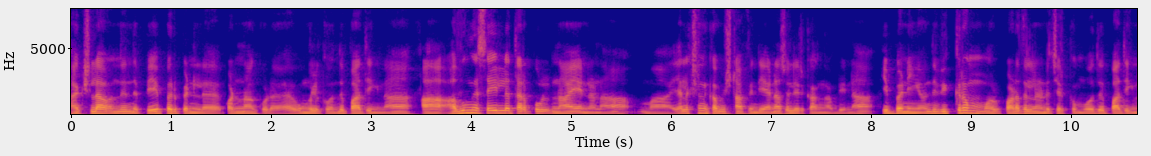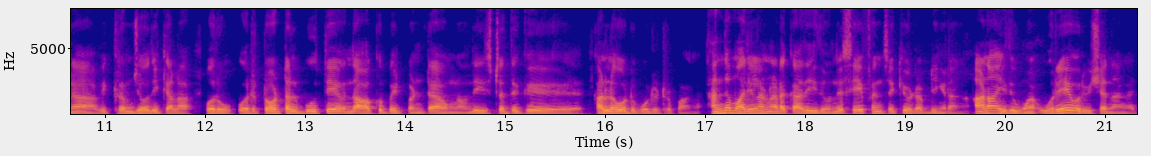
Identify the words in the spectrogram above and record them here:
ஆக்சுவலாக வந்து இந்த பேப்பர் பெனில் பண்ணால் கூட உங்களுக்கு வந்து பார்த்தீங்கன்னா அவங்க சைடில் தரப்பு நான் என்னன்னா எலெக்ஷன் கமிஷன் ஆஃப் இந்தியா என்ன சொல்லியிருக்காங்க அப்படின்னா இப்போ நீங்கள் வந்து விக்ரம் ஒரு படத்தில் நடிச்சிருக்கும் போது பார்த்தீங்கன்னா விக்ரம் ஜோதிகலா ஒரு ஒரு டோட்டல் பூத்தே வந்து ஆக்குபைட் பண்ணிட்டு அவங்க வந்து இஷ்டத்துக்கு கள்ள ஓட்டு போட்டுட்டு இருப்பாங்க. அந்த மாதிரிலாம் நடக்காது. இது வந்து சேஃப் அண்ட் செக்யூர்ட் அப்படிங்கிறாங்க. ஆனால் இது ஒ- ஒரே ஒரு விஷயம் தாங்க.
